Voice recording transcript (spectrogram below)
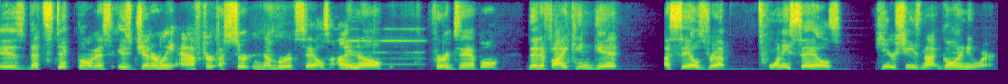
is that stick bonus is generally after a certain number of sales. I know, for example, that if I can get a sales rep 20 sales, he or she's not going anywhere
